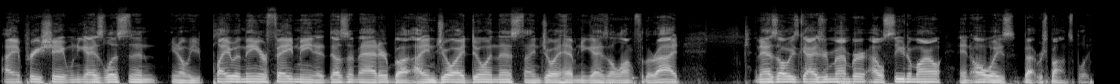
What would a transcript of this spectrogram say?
I appreciate when you guys listen and you know you play with me or fade me, it doesn't matter. But I enjoy doing this. I enjoy having you guys along for the ride. And as always, guys, remember, I will see you tomorrow and always bet responsibly.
